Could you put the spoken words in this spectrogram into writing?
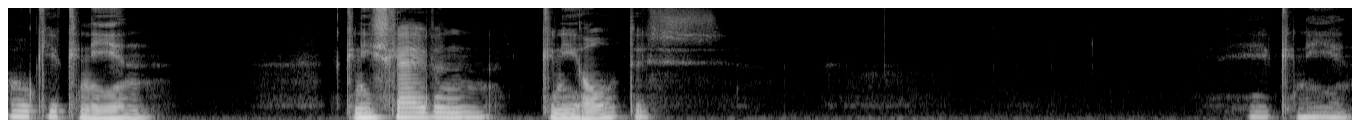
Ook je knieën, knieschijven, knieholtes. Je knieën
